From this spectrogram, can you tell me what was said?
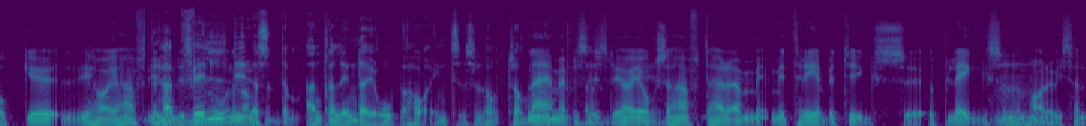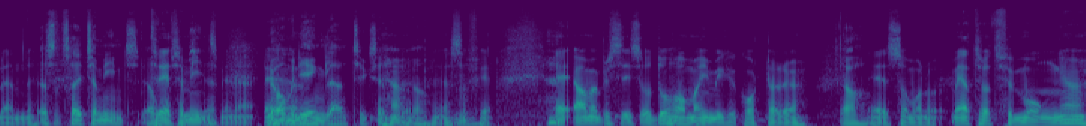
och eh, vi har ju haft vi den väldigt, om... alltså de andra länder i Europa har inte så långt sommarlov. Nej, men precis. Alltså, vi har ju också haft det här med, med tre betygsupplägg som Mm. de har i vissa länder. Alltså tre termins. ja, tre termins ja. menar jag. Det har man i Eh, England till exempel. Ja, Ja, jag sa Mm. fel. Eh, Ja, men precis. Och då har man ju mycket kortare ja. sommarlov. Men jag tror att för många,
